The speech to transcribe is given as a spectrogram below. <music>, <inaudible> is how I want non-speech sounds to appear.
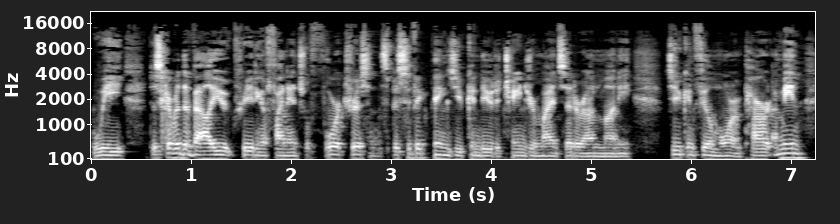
We discovered the value of creating a financial fortress and the specific things you can do to change your mindset around money so you can feel more empowered. I mean,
